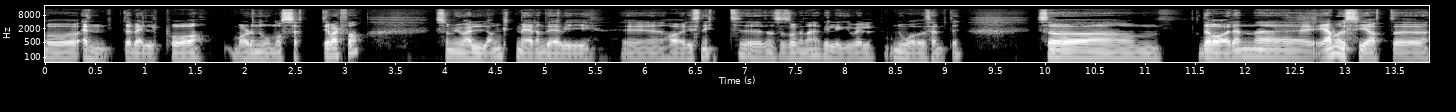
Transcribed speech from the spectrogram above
og endte vel på var det noen og 70 i hvert fall. Som jo er langt mer enn det vi eh, har i snitt eh, denne sesongen her. Vi ligger vel noe over 50. Så det var en eh, Jeg må jo si at eh,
